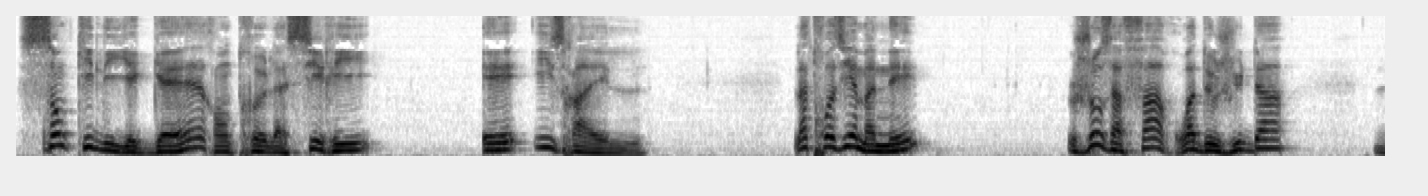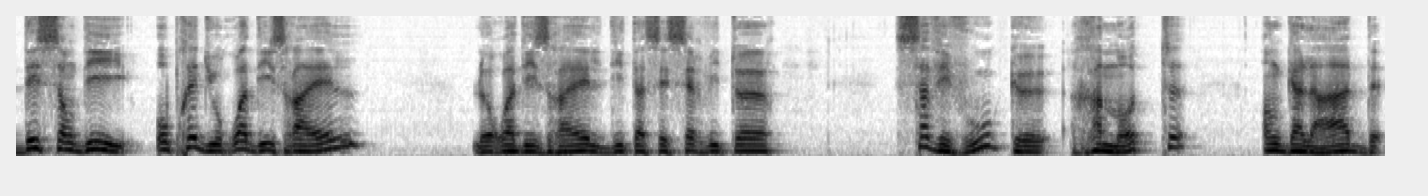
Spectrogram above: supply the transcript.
sans qu'il y ait guerre entre la Syrie et Israël. La troisième année, Josaphat, roi de Juda, descendit auprès du roi d'Israël. Le roi d'Israël dit à ses serviteurs Savez-vous que Ramoth, en Galaad,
